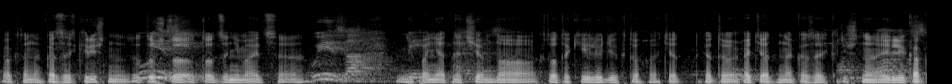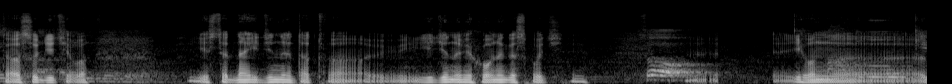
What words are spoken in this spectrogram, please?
как-то наказать Кришну за то, что тот занимается непонятно чем, но кто такие люди, кто хотят, которые хотят наказать Кришну или как-то осудить его. Есть одна единая татва, единый Верховный Господь, и Он э,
